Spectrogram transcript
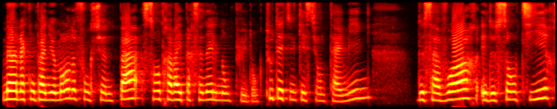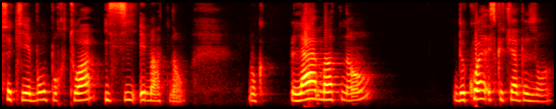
mais un accompagnement ne fonctionne pas sans travail personnel non plus. Donc tout est une question de timing, de savoir et de sentir ce qui est bon pour toi ici et maintenant. Donc là, maintenant, de quoi est-ce que tu as besoin?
